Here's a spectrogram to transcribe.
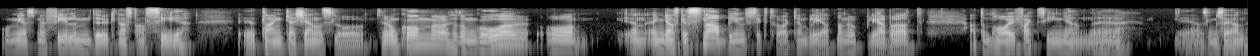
och mer som en filmduk nästan se eh, tankar, känslor, hur de kommer, hur de går och en, en ganska snabb insikt tror jag kan bli att man upplever att, att de har ju faktiskt ingen, eh, eh vad ska man säga, en,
